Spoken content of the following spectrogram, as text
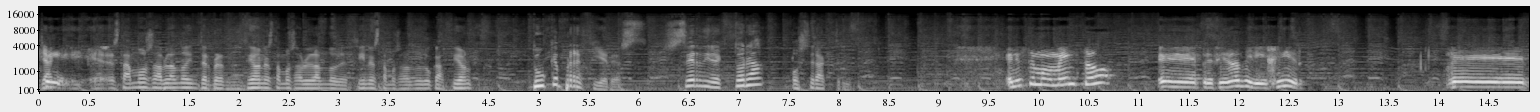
Ya Sí. que estamos hablando de interpretación, estamos hablando de cine, estamos hablando de educación. ¿Tú qué prefieres? ¿Ser directora o ser actriz? En este momento eh, prefiero dirigir. Eh,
